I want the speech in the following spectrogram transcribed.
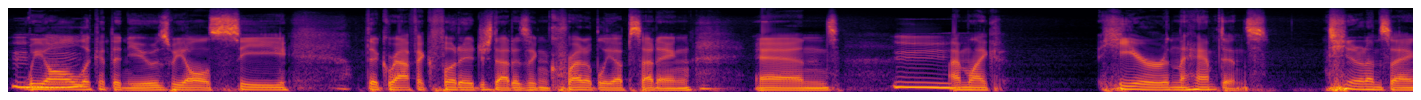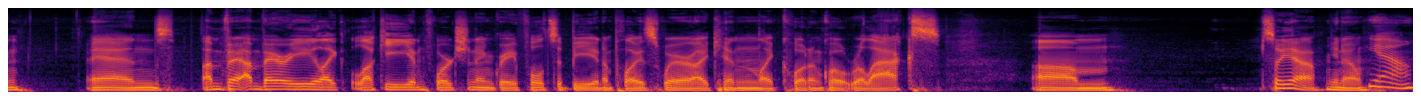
we all look at the news, we all see the graphic footage that is incredibly upsetting. And I'm like, here in the Hamptons. Do you know what I'm saying? And I'm very, I'm very like lucky and fortunate and grateful to be in a place where I can like quote unquote relax. Um, so yeah, you know, Yeah.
